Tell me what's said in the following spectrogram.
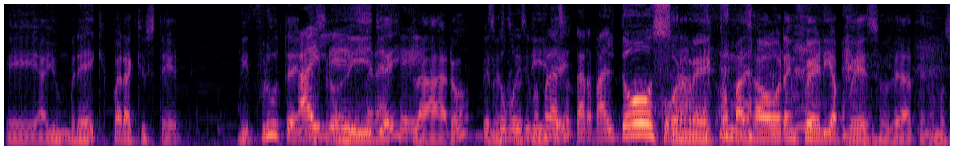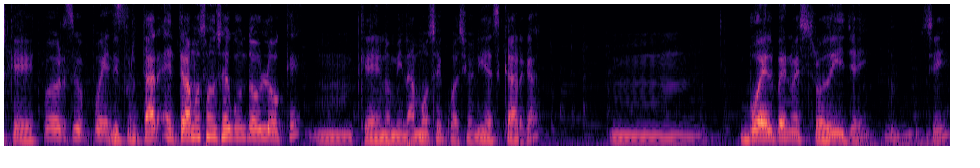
Eh, hay un break para que usted disfrute de Baile, nuestro DJ, que- claro, de Pues como decimos, para azotar baldosa. Correcto, más ahora en feria, pues, o sea, tenemos que Por supuesto. disfrutar. Entramos a un segundo bloque mm, que denominamos ecuación y descarga. Mm, vuelve nuestro DJ, ¿sí?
